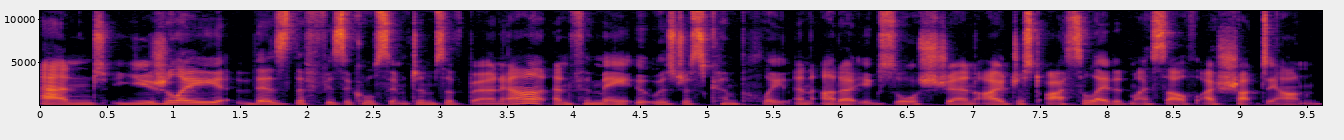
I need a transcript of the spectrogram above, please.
And usually there's the physical symptoms of burnout. And for me, it was just complete and utter exhaustion. I just isolated myself, I shut down.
